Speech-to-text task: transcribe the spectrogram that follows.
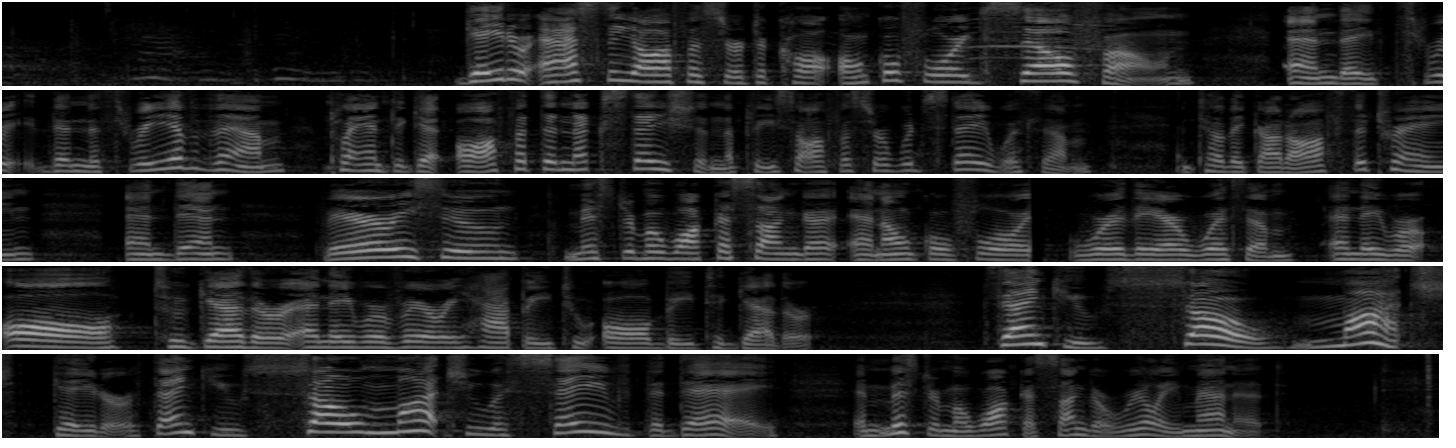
Gator asked the officer to call Uncle Floyd's cell phone, And they three, then the three of them planned to get off at the next station. The police officer would stay with them until they got off the train. And then very soon, Mr. Mwakasanga and Uncle Floyd were there with them. And they were all together, and they were very happy to all be together. Thank you so much, Gator. Thank you so much. You have saved the day. And Mr. Mawaka Mwakasanga really meant it.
